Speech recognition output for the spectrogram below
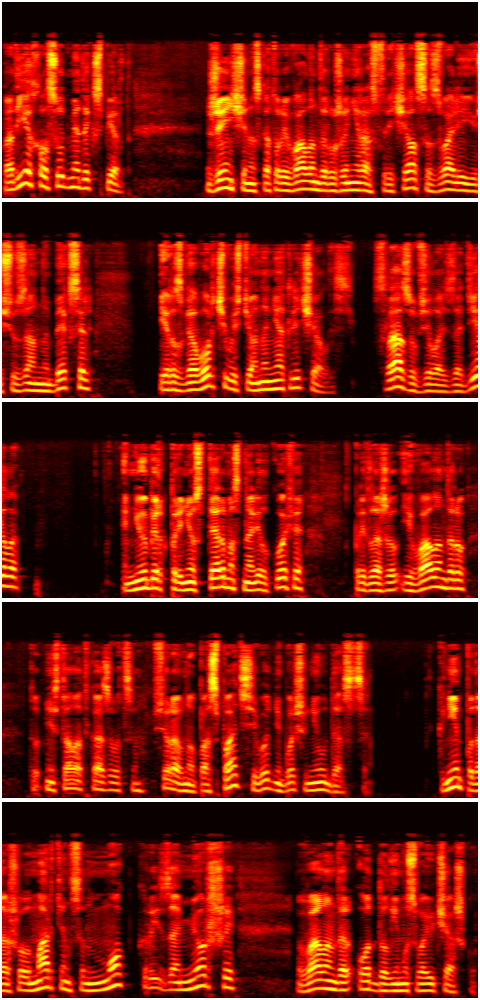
Подъехал судмедэксперт. Женщина, с которой Валандер уже не раз встречался, звали ее Сюзанна Бексель, и разговорчивостью она не отличалась. Сразу взялась за дело. Нюберг принес термос, налил кофе, предложил и Валандеру. Тот не стал отказываться. Все равно поспать сегодня больше не удастся. К ним подошел Мартинсон, мокрый, замерзший. Валандер отдал ему свою чашку.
